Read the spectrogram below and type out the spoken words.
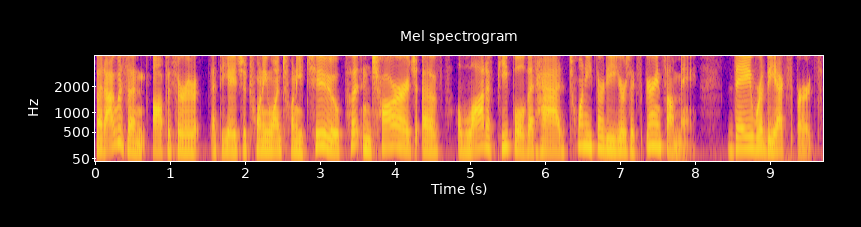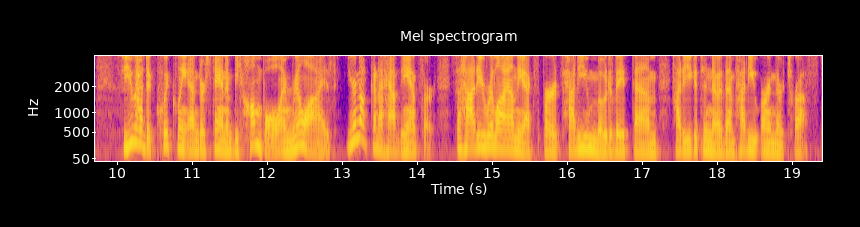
But I was an officer at the age of 21, 22, put in charge of a lot of people that had 20, 30 years experience on me. They were the experts. So you had to quickly understand and be humble and realize you're not going to have the answer. So, how do you rely on the experts? How do you motivate them? How do you get to know them? How do you earn their trust?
